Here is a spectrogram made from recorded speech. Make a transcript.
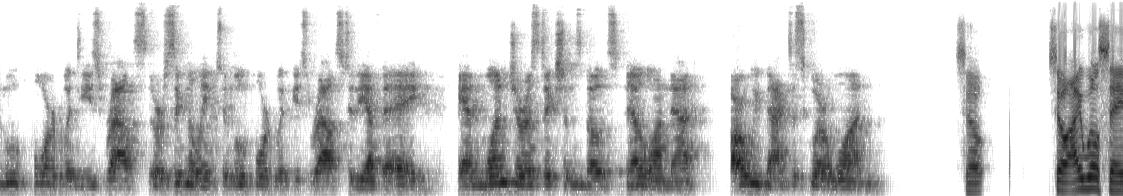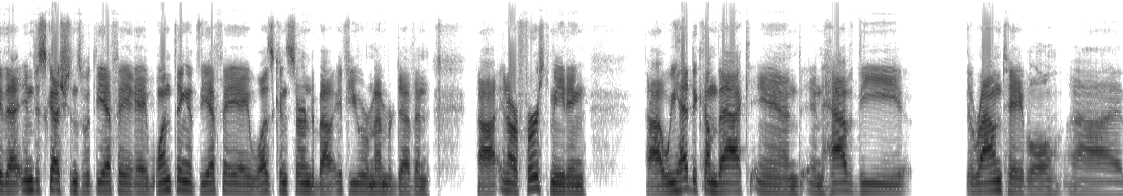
move forward with these routes, or signaling to move forward with these routes to the FAA, and one jurisdiction's votes no on that, are we back to square one? So, so I will say that in discussions with the FAA, one thing that the FAA was concerned about, if you remember, Devin, uh, in our first meeting, uh, we had to come back and and have the the roundtable. Uh,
